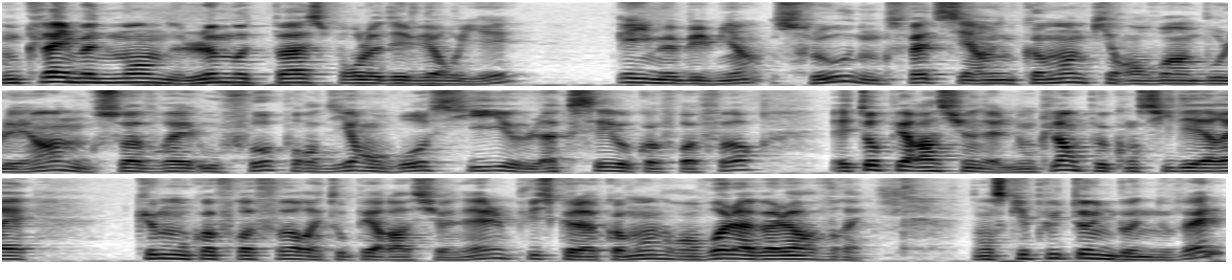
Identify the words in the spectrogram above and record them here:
Donc là, il me demande le mot de passe pour le déverrouiller. Et il me met bien through. Donc en fait, c'est une commande qui renvoie un booléen, donc soit vrai ou faux, pour dire en gros si euh, l'accès au coffre-fort est opérationnel. Donc là, on peut considérer que mon coffre-fort est opérationnel puisque la commande renvoie la valeur vraie. Donc ce qui est plutôt une bonne nouvelle.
